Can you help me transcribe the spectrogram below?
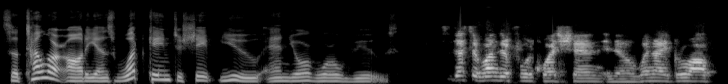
So tell our audience what came to shape you and your worldviews. That's a wonderful question. You know, when I grew up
